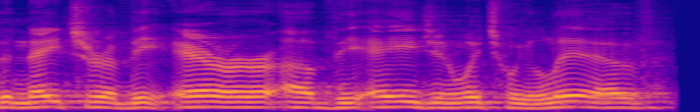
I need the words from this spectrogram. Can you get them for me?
the nature of the error of the age in which we live,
